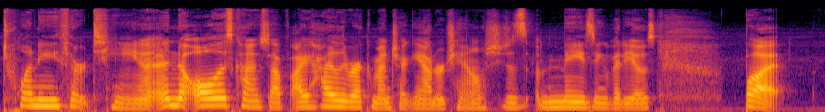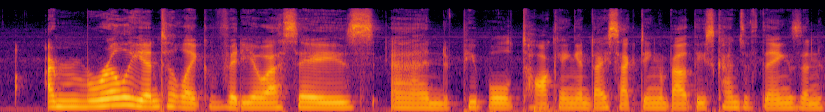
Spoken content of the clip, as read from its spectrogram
2013 and all this kind of stuff. I highly recommend checking out her channel. She does amazing videos. But I'm really into like video essays and people talking and dissecting about these kinds of things and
